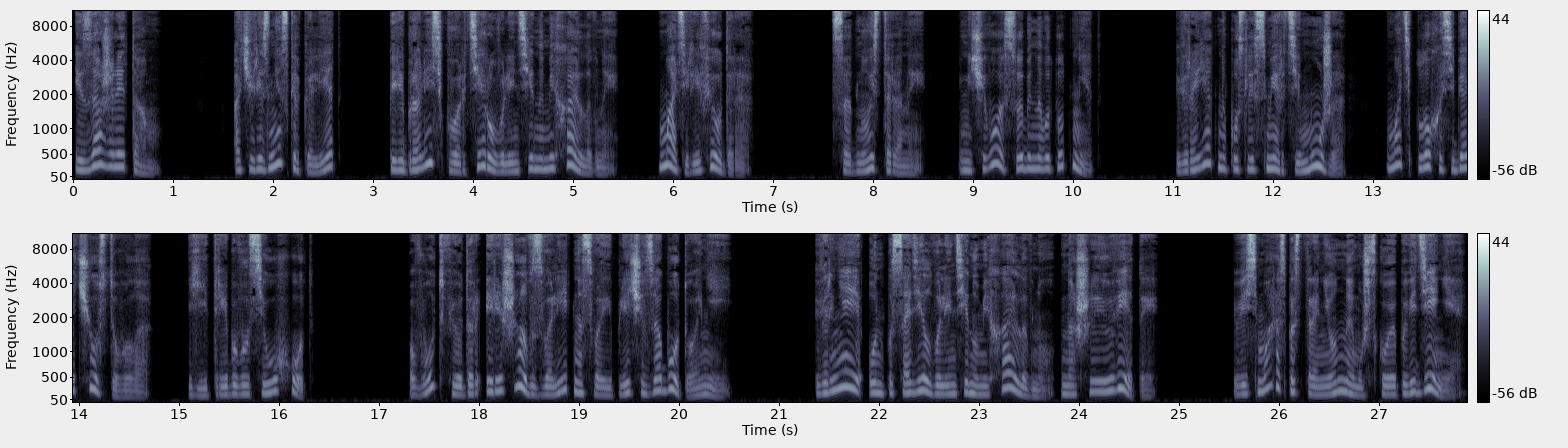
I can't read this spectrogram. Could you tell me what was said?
и зажили там а через несколько лет перебрались в квартиру Валентины Михайловны, матери Федора. С одной стороны, ничего особенного тут нет. Вероятно, после смерти мужа мать плохо себя чувствовала, ей требовался уход. Вот Федор и решил взвалить на свои плечи заботу о ней. Вернее, он посадил Валентину Михайловну на шею Веты. Весьма распространенное мужское поведение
